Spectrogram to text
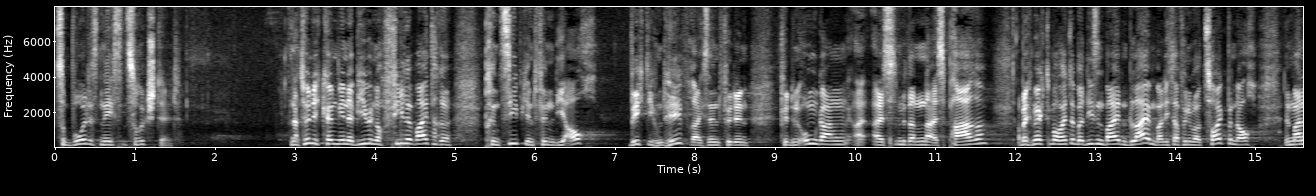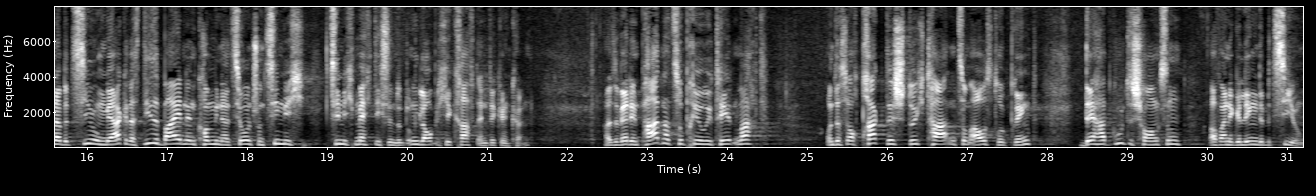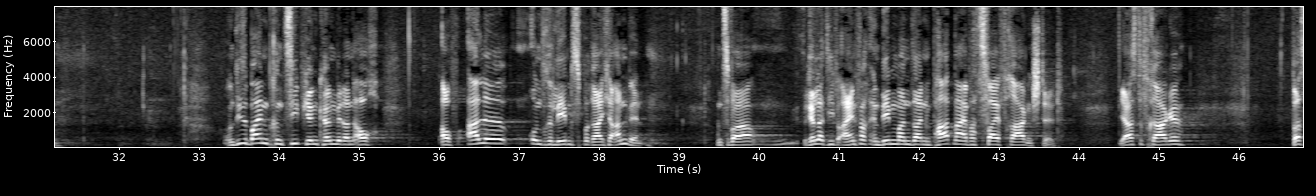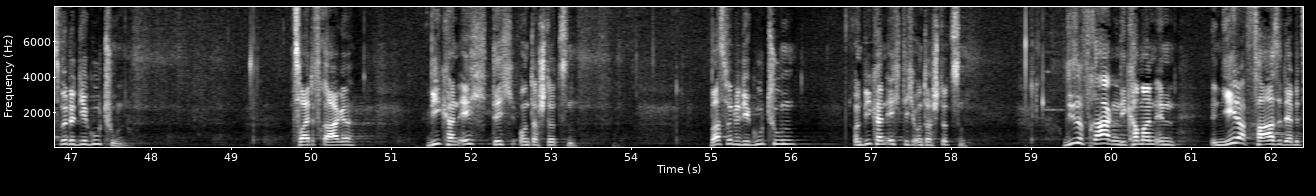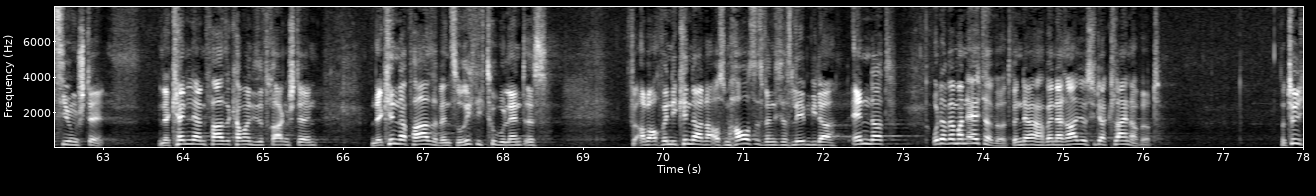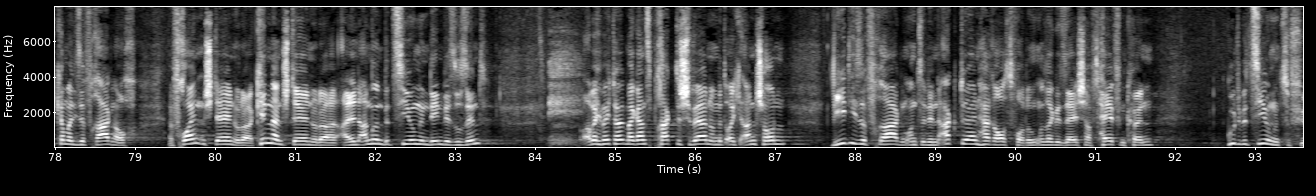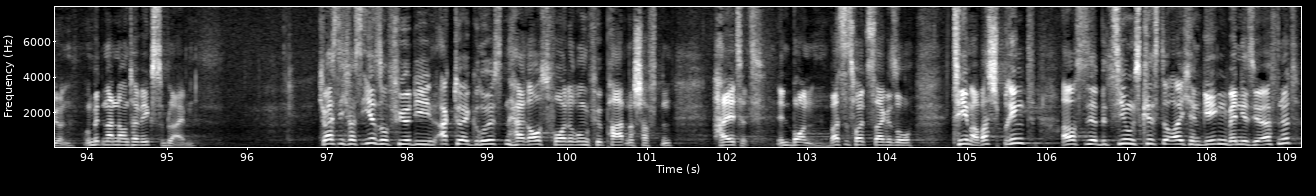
zum Wohl des Nächsten zurückstellt. Natürlich können wir in der Bibel noch viele weitere Prinzipien finden, die auch wichtig und hilfreich sind für den, für den Umgang als, miteinander als Paare. Aber ich möchte mal heute bei diesen beiden bleiben, weil ich davon überzeugt bin, auch in meiner Beziehung merke, dass diese beiden in Kombination schon ziemlich, ziemlich mächtig sind und unglaubliche Kraft entwickeln können. Also wer den Partner zur Priorität macht, und das auch praktisch durch Taten zum Ausdruck bringt, der hat gute Chancen auf eine gelingende Beziehung. Und diese beiden Prinzipien können wir dann auch auf alle unsere Lebensbereiche anwenden. Und zwar relativ einfach, indem man seinem Partner einfach zwei Fragen stellt. Die erste Frage, was würde dir gut tun? Zweite Frage, wie kann ich dich unterstützen? Was würde dir gut tun und wie kann ich dich unterstützen? Und diese Fragen, die kann man in, in jeder Phase der Beziehung stellen. In der Kennenlernphase kann man diese Fragen stellen. In der Kinderphase, wenn es so richtig turbulent ist. Aber auch wenn die Kinder aus dem Haus ist, wenn sich das Leben wieder ändert. Oder wenn man älter wird, wenn der, wenn der Radius wieder kleiner wird. Natürlich kann man diese Fragen auch Freunden stellen oder Kindern stellen oder allen anderen Beziehungen, in denen wir so sind. Aber ich möchte heute mal ganz praktisch werden und mit euch anschauen, wie diese Fragen uns in den aktuellen Herausforderungen unserer Gesellschaft helfen können, gute Beziehungen zu führen und miteinander unterwegs zu bleiben. Ich weiß nicht, was ihr so für die aktuell größten Herausforderungen für Partnerschaften haltet in Bonn. Was ist heutzutage so Thema? Was springt aus dieser Beziehungskiste euch entgegen, wenn ihr sie öffnet?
